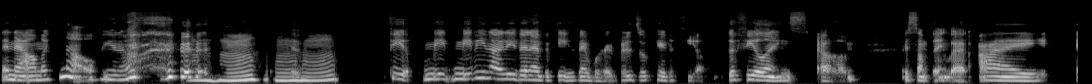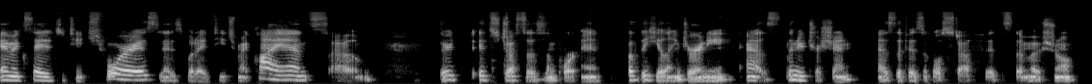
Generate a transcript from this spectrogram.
And now I'm like, no, you know, mm-hmm. Mm-hmm. feel maybe not even empathy is my word, but it's okay to feel the feelings. Um, is something that I am excited to teach Forrest. Is what I teach my clients. Um, they're it's just as important of the healing journey as the nutrition, as the physical stuff. It's the emotional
